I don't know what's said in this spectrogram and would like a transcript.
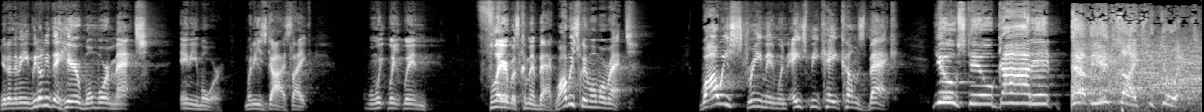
You know what I mean? We don't need to hear one more match anymore when these guys like when when, when Flair was coming back. Why are we screaming one more match? Why are we screaming when HBK comes back? You still got it. Have the insights to do it.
